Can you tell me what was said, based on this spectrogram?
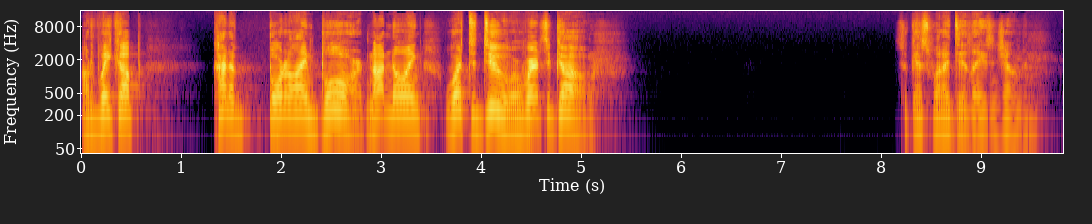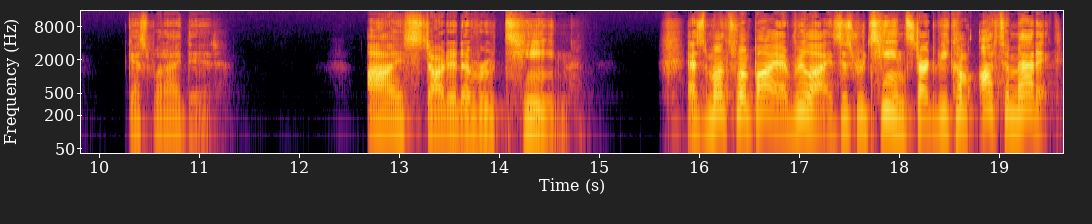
I'd wake up kind of borderline bored, not knowing what to do or where to go. So, guess what I did, ladies and gentlemen? Guess what I did? I started a routine. As months went by, I realized this routine started to become automatic.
